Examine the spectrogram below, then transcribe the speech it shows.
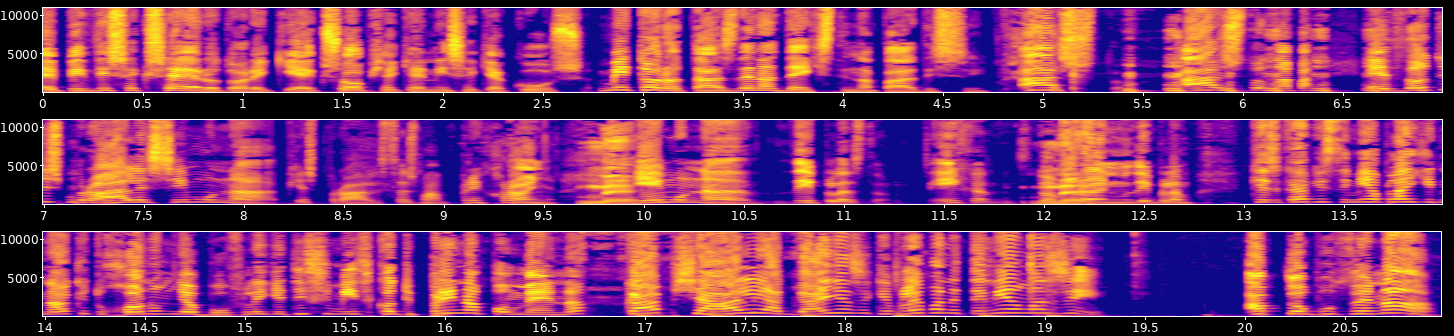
Επειδή σε ξέρω τώρα εκεί έξω, όποια κι αν είσαι και ακούς, μη το ρωτάς, δεν αντέχεις την απάντηση. Άστο. Άστο να πα... Εδώ τις προάλλες ήμουνα. Ποιες προάλλες, τέλος πάντων, πριν χρόνια. Ναι. Ήμουνα δίπλα στο. Είχα τον Ναι. πρώην μου δίπλα μου. Και σε κάποια στιγμή απλά γυρνάω και του χώνω μια μπουφλα γιατί θυμήθηκα ότι πριν από μένα κάποια άλλη αγκάλιαζε και βλέπανε ταινία μαζί. Από το πουθενά.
